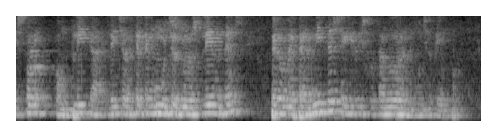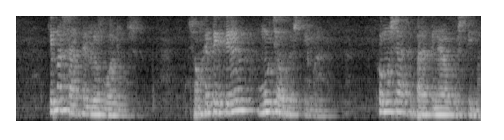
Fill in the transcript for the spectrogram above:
Esto complica el hecho de que tengo muchos menos clientes, pero me permite seguir disfrutando durante mucho tiempo. ¿Qué más hacen los buenos? Son gente que tienen mucha autoestima. ¿Cómo se hace para tener autoestima?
